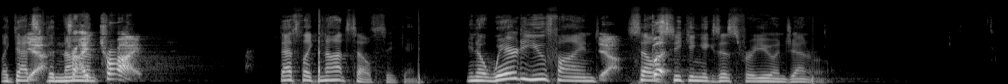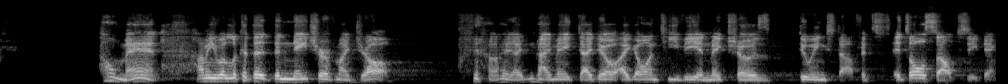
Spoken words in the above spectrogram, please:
Like that's yeah, the non try try. That's like not self-seeking. You know, where do you find Yeah. self-seeking exists for you in general? Oh man, I mean, well, look at the the nature of my job. You know, I, I make I go I go on TV and make shows doing stuff. It's it's all self seeking.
